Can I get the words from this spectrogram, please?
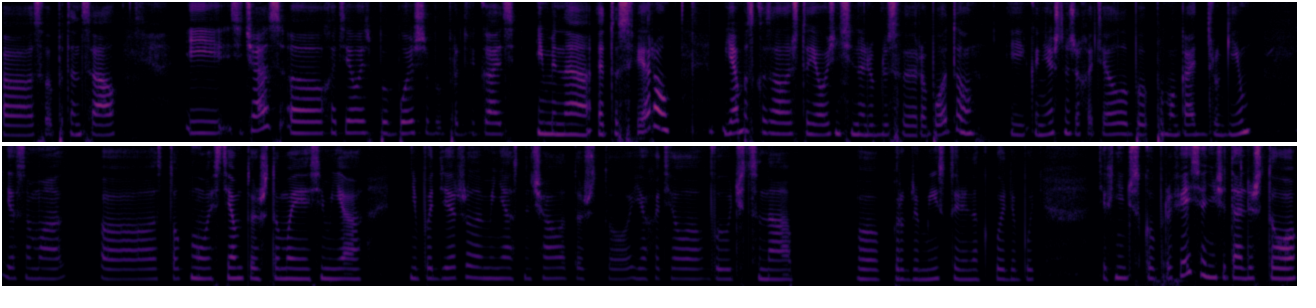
uh, свой потенциал. И сейчас uh, хотелось бы больше бы продвигать именно эту сферу. Я бы сказала, что я очень сильно люблю свою работу и, конечно же, хотела бы помогать другим. Я сама э, столкнулась с тем, то, что моя семья не поддерживала меня сначала, то, что я хотела выучиться на э, программиста или на какую-либо техническую профессию. Они считали, что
